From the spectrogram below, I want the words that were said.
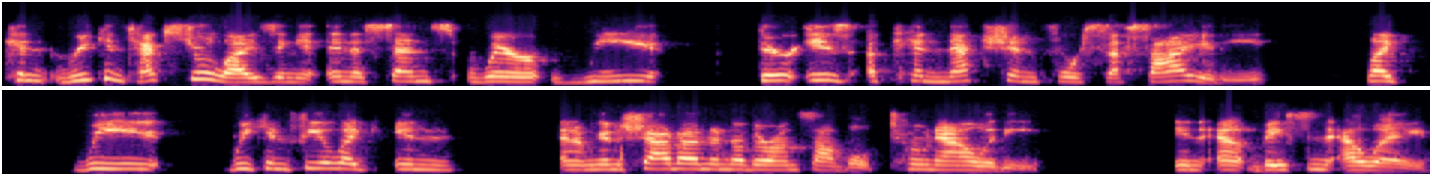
can recontextualizing it in a sense where we there is a connection for society. Like we we can feel like in and i'm going to shout out another ensemble tonality in based in la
